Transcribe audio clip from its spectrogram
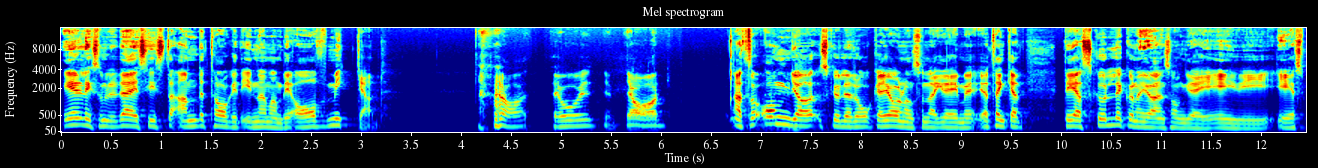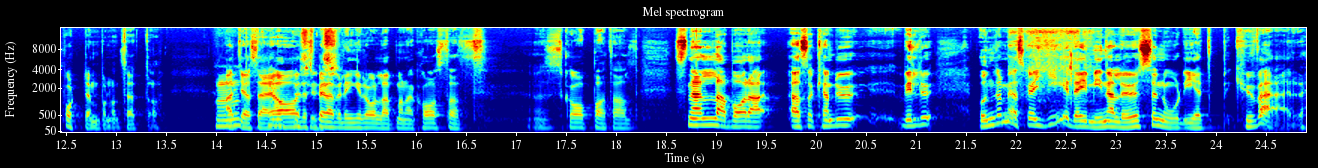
är det liksom det där i sista andetaget innan man blir avmickad? ja, jo, ja, Alltså om jag skulle råka göra någon sån där grej med, jag tänker att det jag skulle kunna göra en sån grej är ju i e-sporten på något sätt då. Mm, Att jag säger, ja, precis. det spelar väl ingen roll att man har kastat, skapat allt. Snälla bara, alltså kan du, vill du, undrar om jag ska ge dig mina lösenord i ett kuvert?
